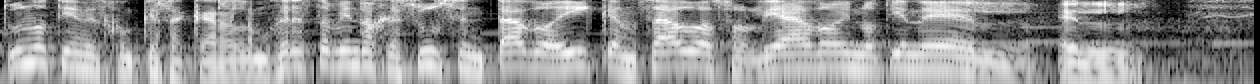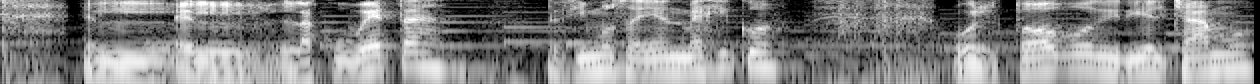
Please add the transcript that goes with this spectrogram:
tú no tienes con qué sacarla. La mujer está viendo a Jesús sentado ahí, cansado, asoleado, y no tiene el, el, el, la cubeta, decimos allá en México, o el tobo, diría el chamo.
